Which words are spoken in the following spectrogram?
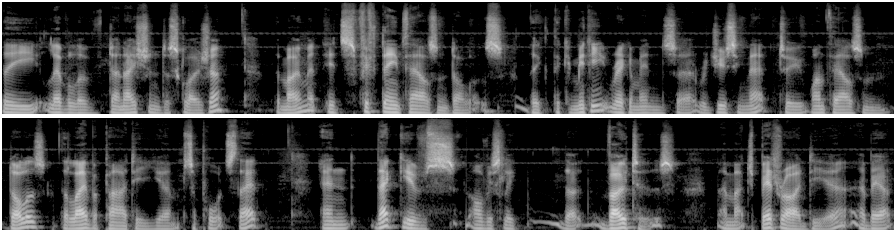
the level of donation disclosure, the moment, it's $15,000. The, the committee recommends uh, reducing that to $1,000. The Labor Party um, supports that, and that gives obviously the voters a much better idea about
